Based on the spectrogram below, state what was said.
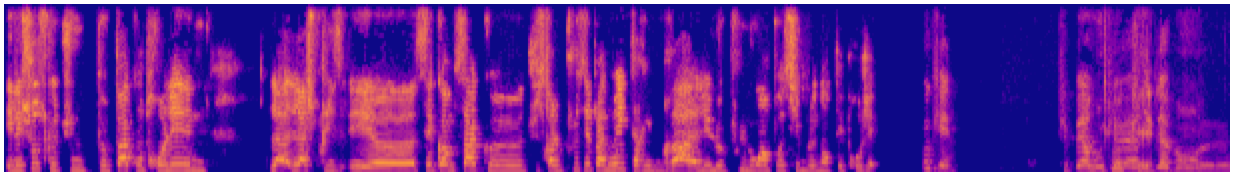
et les choses que tu ne peux pas contrôler, lâche prise. Et euh, c'est comme ça que tu seras le plus épanoui et que tu arriveras à aller le plus loin possible dans tes projets. Ok. Super, donc euh, allez de l'avant. Euh,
